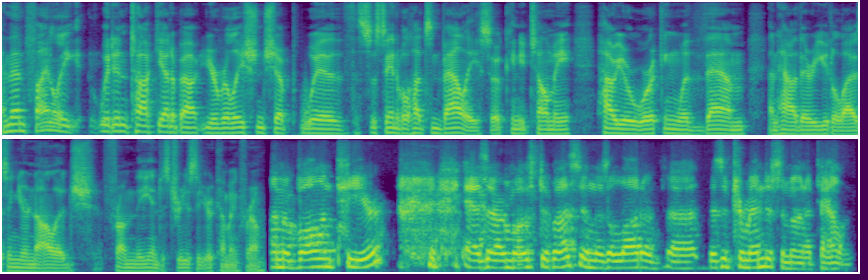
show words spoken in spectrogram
And then finally, we didn't talk yet about your relationship with Sustainable Hudson Valley. So, can you tell me how you're working with them and how they're utilizing your knowledge from the industries that you're coming from? I'm a volunteer, as are most of us, and there's a lot of, uh, there's a tremendous amount of talent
